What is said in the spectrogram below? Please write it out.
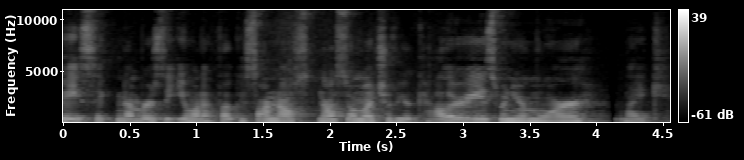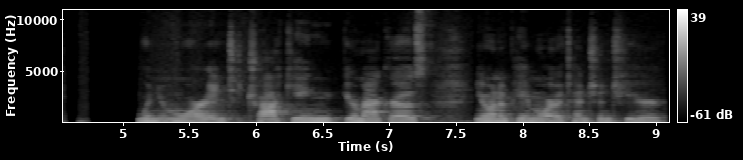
basic numbers that you want to focus on. Not not so much of your calories when you're more like when you're more into tracking your macros, you want to pay more attention to your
